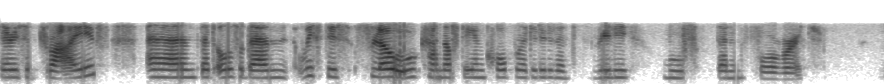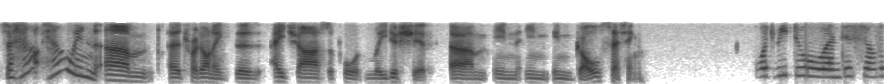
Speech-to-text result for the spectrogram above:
there is a drive and that also then with this flow kind of they incorporated it and really move then forward. So how how in um, uh, Tridonic does HR support leadership um, in, in in goal setting? What we do, and this also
